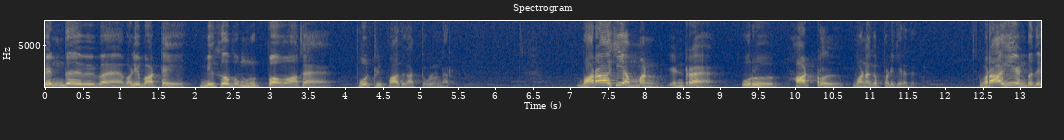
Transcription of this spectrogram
பெண் தெய்வ வழிபாட்டை மிகவும் நுட்பமாக போற்றி பாதுகாத்துள்ளனர். வராகி அம்மன் என்ற ஒரு ஆற்றல் வணங்கப்படுகிறது. வராகி என்பது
